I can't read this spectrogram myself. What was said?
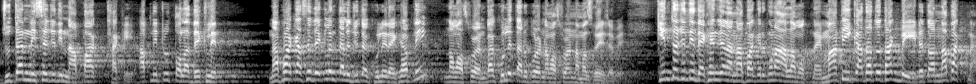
জুতার নিচে যদি নাপাক থাকে, আপনি একটু তলা দেখলেন। নাপাক আছে দেখলেন, তাহলে জুতা খুলে রেখে আপনি নামাজ পড়েন, বা খুলে তার উপরে নামাজ পড়েন, নামাজ হয়ে যাবে। কিন্তু যদি দেখেন যে না, নাপাকের কোনো আলামত নাই, মাটি কাদা তো থাকবে এটা তো আর নাপাক না।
